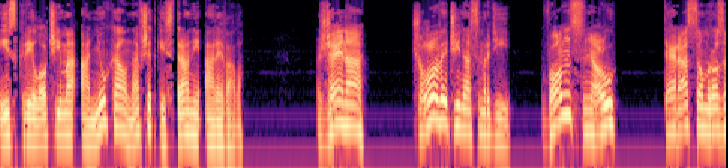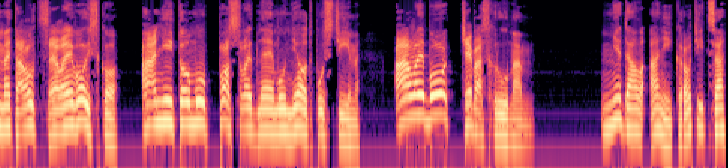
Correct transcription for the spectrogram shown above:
iskril očima a ňuchal na všetky strany a reval. Žena! Človečina smrdí! Von s ňou! Teraz som rozmetal celé vojsko. Ani tomu poslednému neodpustím. Alebo teba schrúmam. Nedal ani krotica,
